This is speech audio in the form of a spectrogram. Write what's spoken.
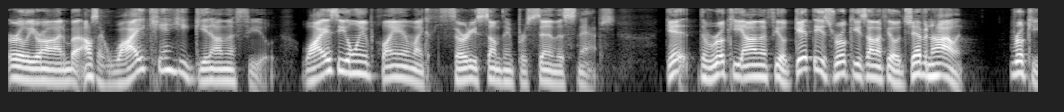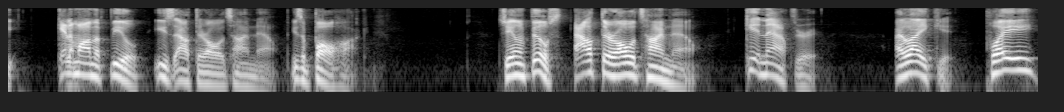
earlier on, but I was like, why can't he get on the field? Why is he only playing like 30 something percent of the snaps? Get the rookie on the field. Get these rookies on the field. Jevon Holland, rookie, get him on the field. He's out there all the time now. He's a ball hawk. Jaelan Phillips out there all the time now, getting after it. I like it. Play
